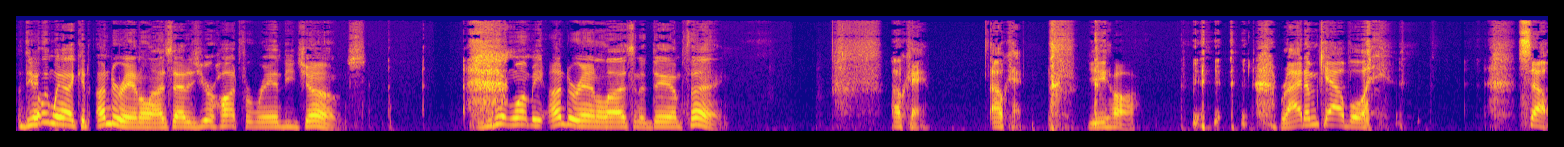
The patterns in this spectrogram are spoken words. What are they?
the only way I could underanalyze that is you're hot for Randy Jones. You didn't want me underanalyzing a damn thing. okay, okay. Yeehaw. Ride 'em, cowboy. so,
